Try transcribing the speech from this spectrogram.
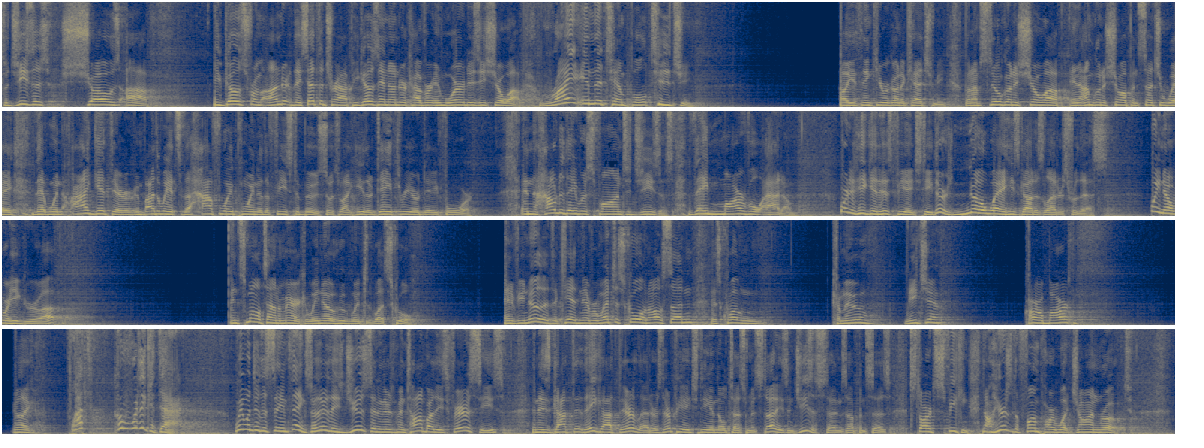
So Jesus shows up. He goes from under, they set the trap, he goes in undercover, and where does he show up? Right in the temple teaching. How you think you were going to catch me, but I'm still going to show up, and I'm going to show up in such a way that when I get there, and by the way, it's the halfway point of the Feast of Booths, so it's like either day three or day four. And how do they respond to Jesus? They marvel at him. Where did he get his PhD? There's no way he's got his letters for this. We know where he grew up. In small town America, we know who went to what school. And if you know that the kid never went to school and all of a sudden is quoting Camus, Nietzsche, Karl Barth, you're like, what? Who, where'd he get that? We would do the same thing. So there are these Jews sitting there's been taught by these Pharisees, and he's got the, they got their letters, their PhD in Old Testament studies, and Jesus stands up and says, start speaking. Now here's the fun part what John wrote.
